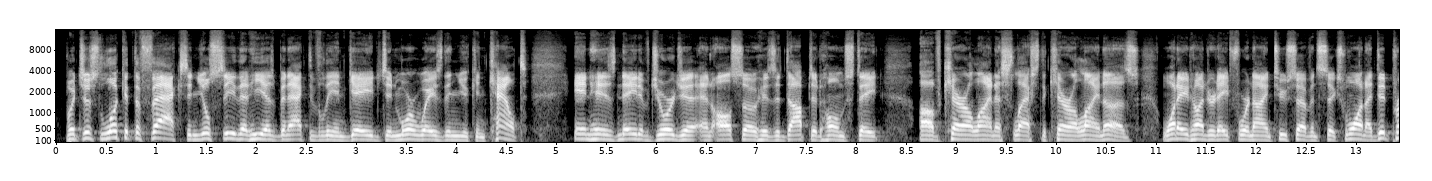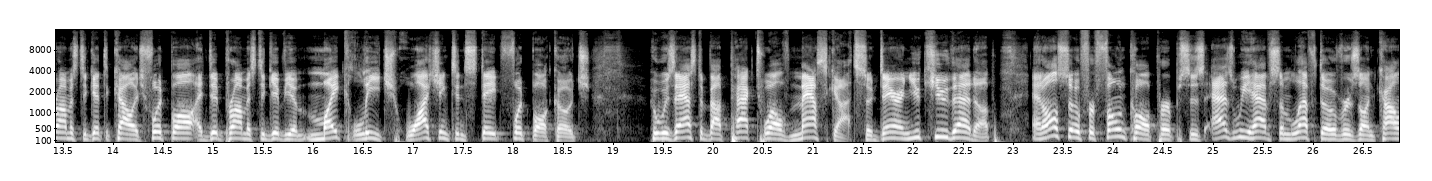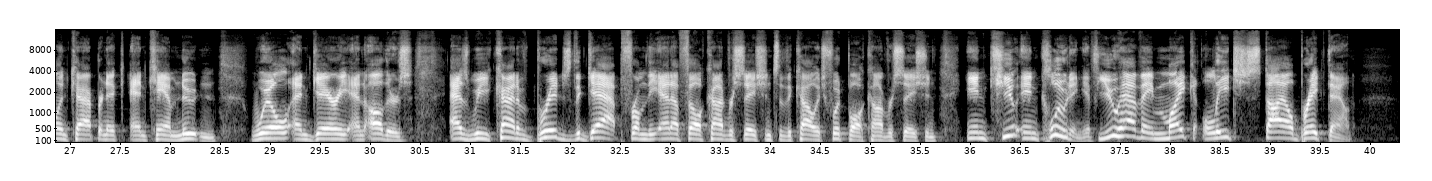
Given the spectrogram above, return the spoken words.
But just look at the facts and you'll see that he has been actively engaged in more ways than you can count in his native Georgia and also his adopted home state of Carolina slash the Carolinas. 1 800 849 2761. I did promise to get to college football. I did promise to give you Mike Leach, Washington State football coach who was asked about Pac 12 mascots. So, Darren, you cue that up. And also for phone call purposes, as we have some leftovers on Colin Kaepernick and Cam Newton, Will and Gary and others, as we kind of bridge the gap from the NFL conversation to the college football conversation, including if you have a Mike Leach style breakdown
